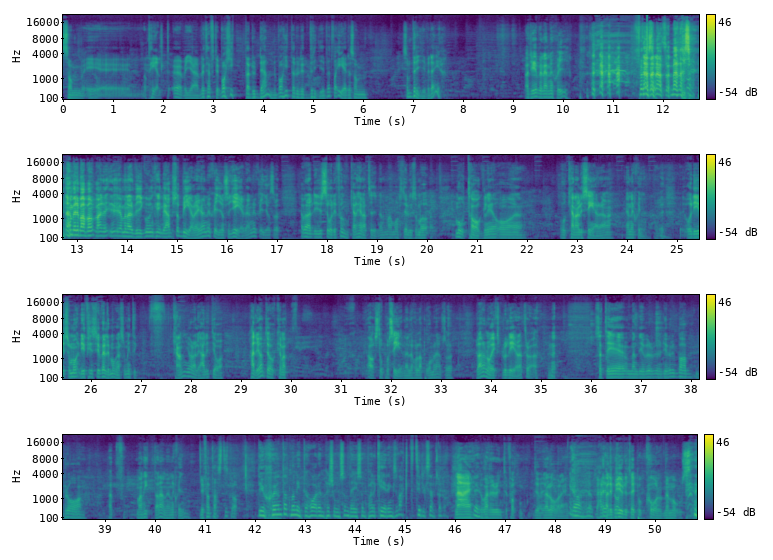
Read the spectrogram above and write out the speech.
som är något helt överjävligt häftigt. Var hittar du den? Var hittar du det drivet? Vad är det som, som driver dig? Ja, det är väl energi. För mig så, men alltså, Nej, men det är bara, man- man, jag menar, vi går omkring, vi absorberar ju energi och så ger vi energi. Och så, jag menar, det är ju så det funkar hela tiden. Man måste liksom vara mottaglig och, och kanalisera energin. Och det, är så, det finns ju väldigt många som inte kan göra det. Hade, inte jag, hade jag inte kunnat ja, stå på scen eller hålla på med det här, så då hade det nog exploderat tror jag. Så att det, är- men det är, väl, det är väl bara bra att man hittar den energin. det är fantastiskt bra. Det är skönt att man inte har en person som dig som parkeringsvakt till exempel. Då. Nej, då hade du inte fått Jag lovar dig. Ja, ja. Det Jag hade bjudit dig på korv med mos.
